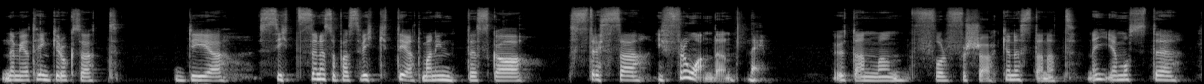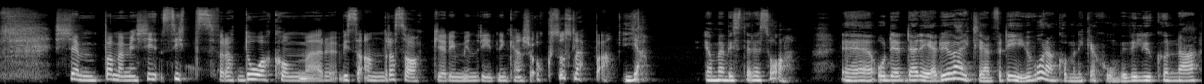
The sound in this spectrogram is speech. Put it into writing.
nej, jag tänker också att det, sitsen är så pass viktig att man inte ska stressa ifrån den. Nej. Utan man får försöka nästan att nej, jag måste kämpa med min sits för att då kommer vissa andra saker i min ridning kanske också släppa. Ja, ja men visst är det så. Eh, och det, där är det ju verkligen, för det är ju våran kommunikation. Vi vill ju kunna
